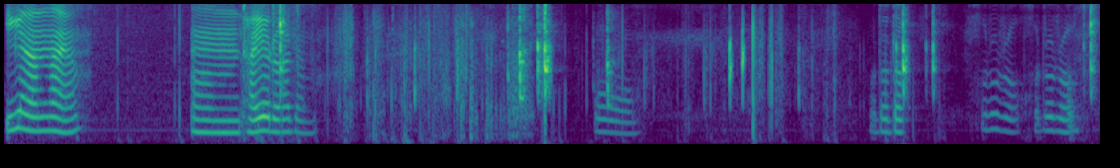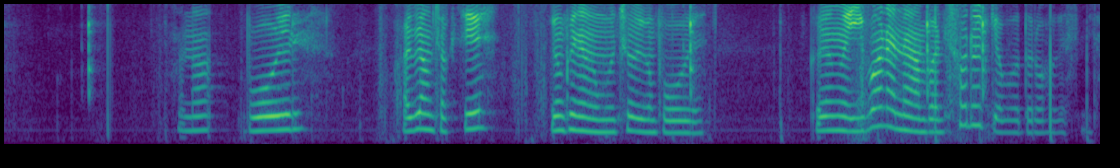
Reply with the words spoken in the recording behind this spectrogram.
이게 낫나요? 음 다이아로 하자 뭐. 오 오도덕 후루룩 후루룩 하나 보일 가벼운 착지? 이건 그냥 의무초 이건 보일. 그러면 이번에는 한번 철을 껴보도록 하겠습니다.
